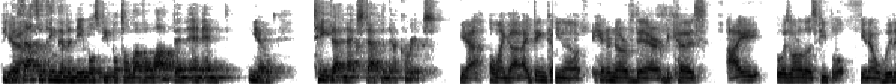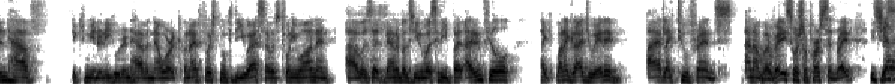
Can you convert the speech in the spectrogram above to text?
because yeah. that's the thing that enables people to level up and, and, and, you know, take that next step in their careers. Yeah. Oh my God. I think, you know, hit a nerve there because I was one of those people, you know, we didn't have a community who didn't have a network. When I first moved to the US, I was 21 and I was at Vanderbilt University, but I didn't feel like when I graduated, I had like two friends and I'm a very social person, right? It's just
